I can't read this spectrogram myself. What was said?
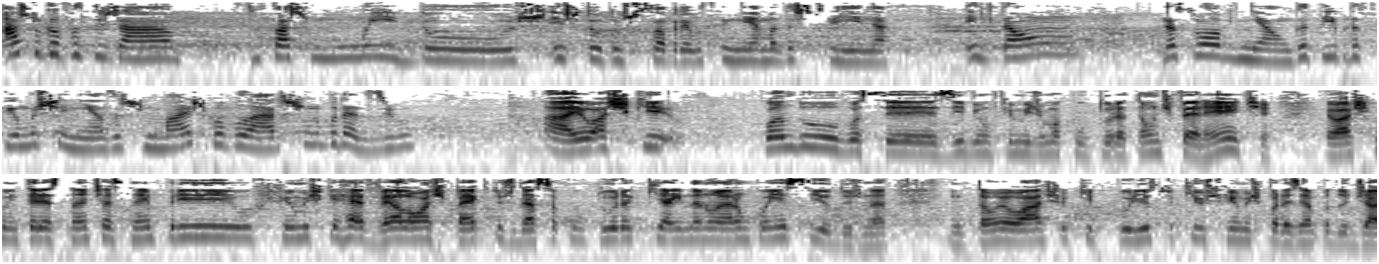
Acho que você já faz muitos estudos sobre o cinema da China. Então, na sua opinião, que tipo de filmes chineses mais populares no Brasil? Ah, eu acho que quando você exibe um filme de uma cultura tão diferente, eu acho que o interessante é sempre os filmes que revelam aspectos dessa cultura que ainda não eram conhecidos, né? Então eu acho que por isso que os filmes, por exemplo, do Jia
